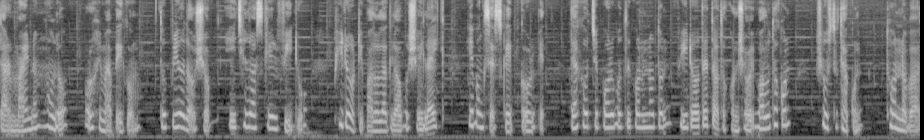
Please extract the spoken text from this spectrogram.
তার মায়ের নাম হলো রহিমা বেগম। তো প্রিয় দর্শক, এই ছিল আজকের ভিডিও। ভিডিওটি ভালো লাগলে অবশ্যই লাইক এবং সাবস্ক্রাইব করবেন। দেখা হচ্ছে পরবর্তী কোনো নতুন ভিডিওতে। ততক্ষণ সবাই ভালো থাকুন সুস্থ থাকুন। ধন্যবাদ।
